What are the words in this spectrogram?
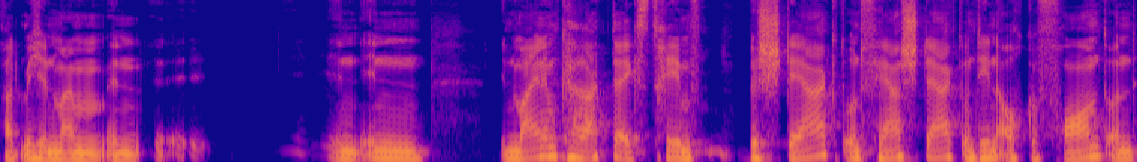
hat mich in meinem, in, in, in, in meinem Charakter extrem bestärkt und verstärkt und den auch geformt. Und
